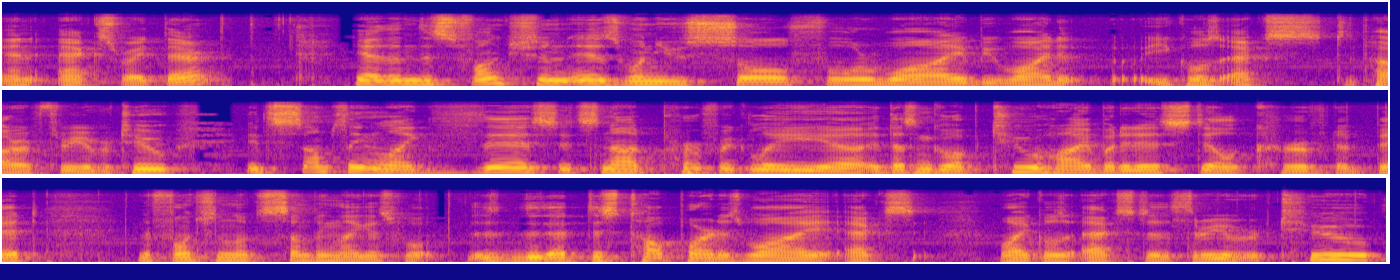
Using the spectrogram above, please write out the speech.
and x right there. Yeah, then this function is when you solve for y, be y to, equals x to the power of 3 over 2. It's something like this. It's not perfectly, uh, it doesn't go up too high, but it is still curved a bit. The function looks something like this. Well, this top part is y, x, y equals x to the 3 over 2.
